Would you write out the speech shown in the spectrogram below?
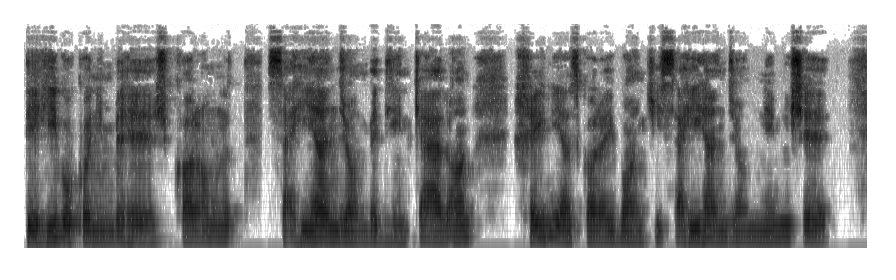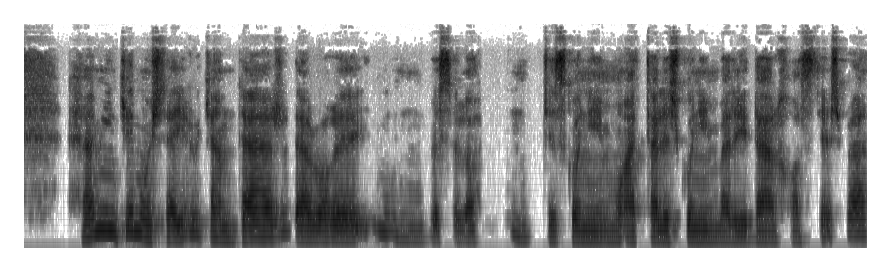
دهی بکنیم بهش کارامون رو صحیح انجام بدیم که الان خیلی از کارهای بانکی صحیح انجام نمیشه. همین که مشتری رو کمتر در واقع به صلاح چیز کنیم معطلش کنیم برای درخواستش و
